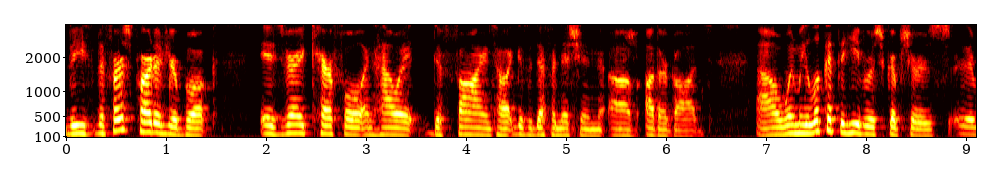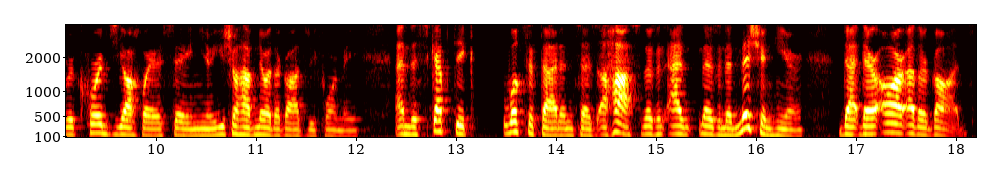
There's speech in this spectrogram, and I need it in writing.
The the first part of your book is very careful in how it defines, how it gives a definition of other gods. Uh, when we look at the Hebrew scriptures, it records Yahweh as saying, you know, you shall have no other gods before me. And the skeptic looks at that and says, aha, so there's an ad- there's an admission here that there are other gods.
